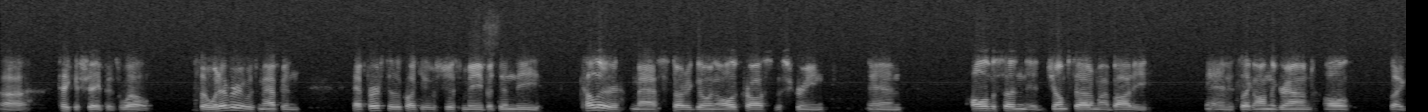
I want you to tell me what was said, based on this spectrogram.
uh, take a shape as well. So whatever it was mapping, at first it looked like it was just me, but then the color mass started going all across the screen, and all of a sudden it jumps out of my body, and it's like on the ground, all like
